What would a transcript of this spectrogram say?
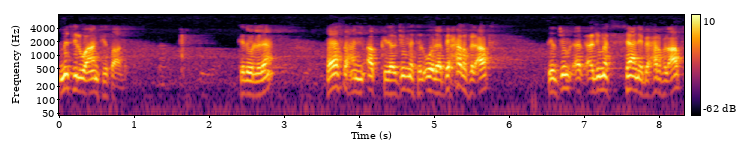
مثل وأنت طالق. كذا ولا لا؟ فيصح أن نؤكد الجملة الأولى بحرف العطف بالجملة الجملة الثانية بحرف العطف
